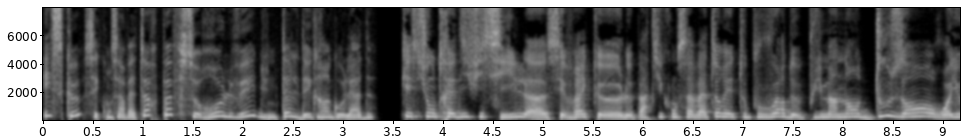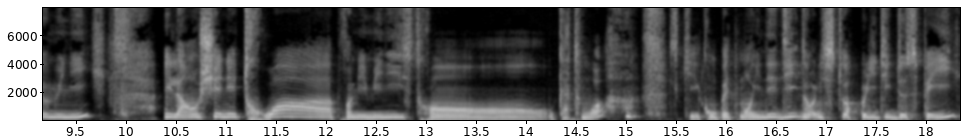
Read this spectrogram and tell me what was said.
Est-ce que ces conservateurs peuvent se relever d'une telle dégringolade? Question très difficile. C'est vrai que le Parti conservateur est au pouvoir depuis maintenant 12 ans au Royaume-Uni. Il a enchaîné trois premiers ministres en quatre mois, ce qui est complètement inédit dans l'histoire politique de ce pays.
